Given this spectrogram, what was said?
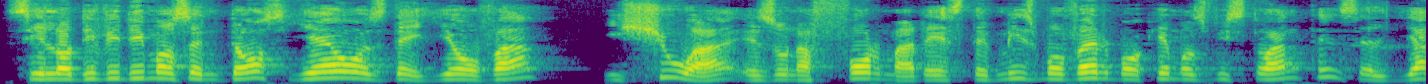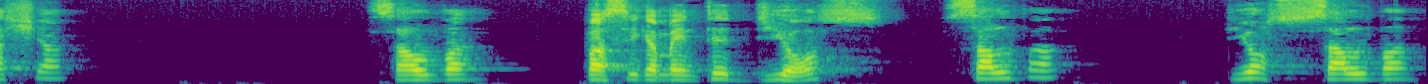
si lo dividimos en dos, Yeho es de Jehová y Shua es una forma de este mismo verbo que hemos visto antes, el Yasha, salva, Básicamente Dios salva, Dios salva.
